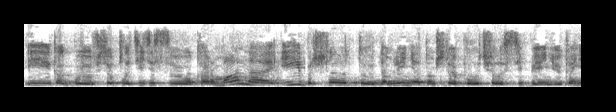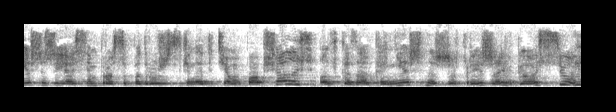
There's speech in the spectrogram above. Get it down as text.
и как бы все платить из своего кармана. И пришло вот уведомление о том, что я получила стипендию. И, конечно же, я с ним просто по-дружески на эту тему пообщалась. Он сказал, конечно же, приезжай в Гаосюн,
